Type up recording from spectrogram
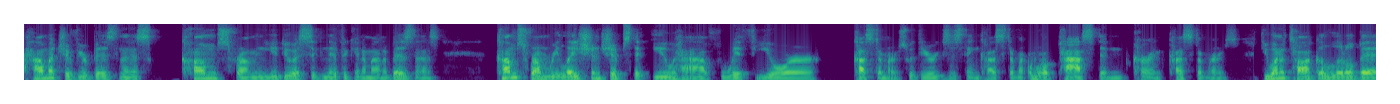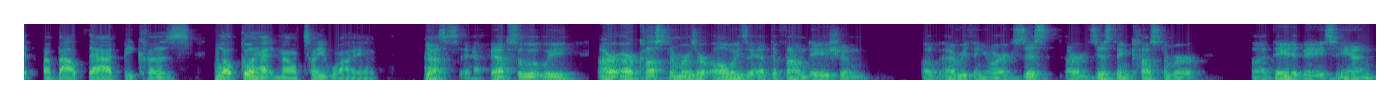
how much of your business comes from, and you do a significant amount of business, comes from relationships that you have with your customers, with your existing customer, well, past and current customers. Do you want to talk a little bit about that? Because, well, go ahead and I'll tell you why. Yes, absolutely. Our, our customers are always at the foundation of everything. Our exist our existing customer uh, database, and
